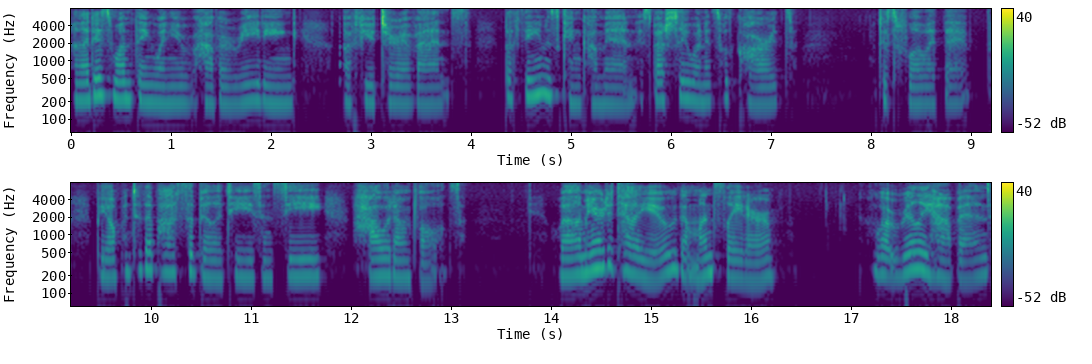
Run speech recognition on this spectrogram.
And that is one thing when you have a reading of future events, the themes can come in, especially when it's with cards. Just flow with it. Be open to the possibilities and see how it unfolds. Well, I'm here to tell you that months later, what really happened,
